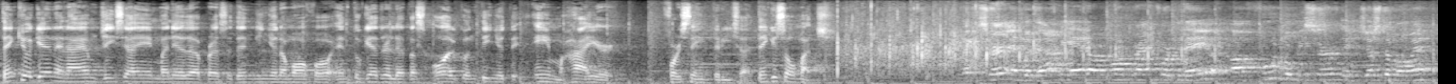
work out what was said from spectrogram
Thank you again, and I am JCI Manila President Nino Namoco, and together let us all continue to aim higher for St. Teresa. Thank you so much. Thank you, sir. And with that, we end our program for today. Uh, food will be served in just a moment.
